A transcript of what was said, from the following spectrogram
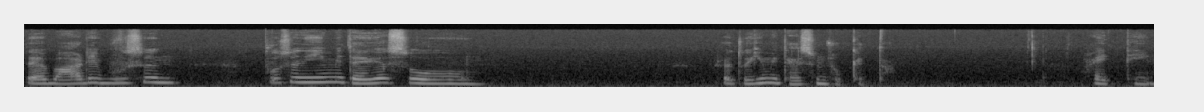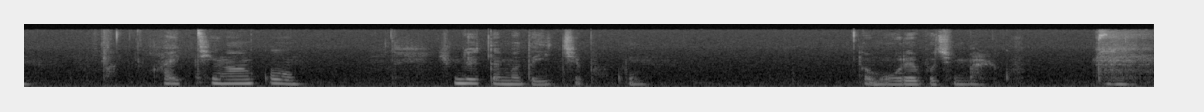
내 말이 무슨 무슨 힘이 되겠어. 그래도 힘이 됐으면 좋겠다. 화이팅. 화이팅하고 힘들 때마다 잊지 보고 너무 오래 보진 말고.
